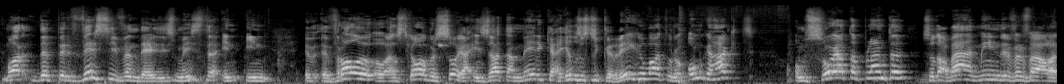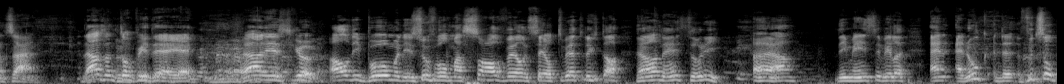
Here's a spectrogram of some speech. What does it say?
Maar de perversie van deze is meestal in... in vooral als het soja. In Zuid-Amerika heel veel stukken regenwoud worden omgehakt om soja te planten, zodat wij minder vervuilend zijn. Dat is een top idee, hè? Ja, dat is goed. Al die bomen die zoveel massaal veel CO2 terughalen. Ja, nee, sorry. Uh, ja, die mensen willen... En, en ook, de, voedsel,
